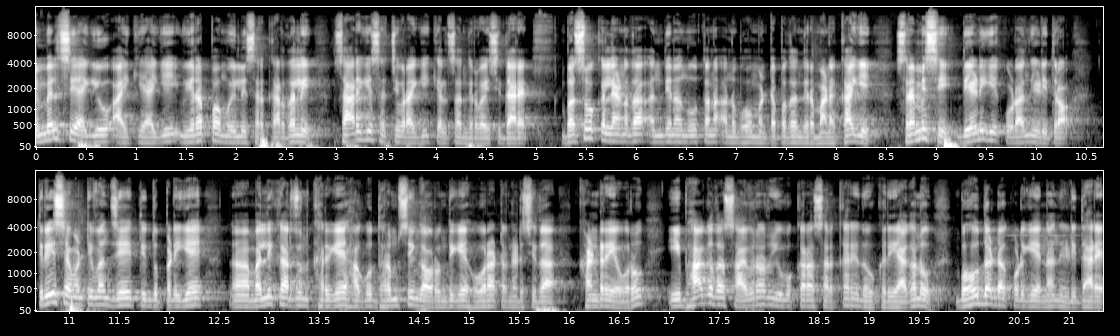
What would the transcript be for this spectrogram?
ಎಂ ಎಲ್ ಸಿಯಾಗಿಯೂ ಆಯ್ಕೆಯಾಗಿ ವೀರಪ್ಪ ಮೊಯ್ಲಿ ಸರ್ಕಾರದಲ್ಲಿ ಸಾರಿಗೆ ಸಚಿವರಾಗಿ ಕೆಲಸ ನಿರ್ವಹಿಸಿದ್ದಾರೆ. ಬಸವ ಕಲ್ಯಾಣದ ಅಂದಿನ ನೂತನ ಅನುಭವ ಮಂಟಪದ ನಿರ್ಮಾಣಕ್ಕಾಗಿ ಶ್ರಮಿಸಿ ದೇಣಿಗೆ ಕೂಡ ನೀಡಿದರು. ತ್ರೀ ಸೆವೆಂಟಿ ಒನ್ ಜೆ ತಿದ್ದುಪಡಿಗೆ ಮಲ್ಲಿಕಾರ್ಜುನ್ ಖರ್ಗೆ ಹಾಗೂ ಧರ್ಮಸಿಂಗ್ ಅವರೊಂದಿಗೆ ಹೋರಾಟ ನಡೆಸಿದ ಖಂಡ್ರೆಯವರು ಈ ಭಾಗದ ಸಾವಿರಾರು ಯುವಕರ ಸರ್ಕಾರಿ ನೌಕರಿಯಾಗಲು ಬಹುದೊಡ್ಡ ಕೊಡುಗೆಯನ್ನು ನೀಡಿದ್ದಾರೆ.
